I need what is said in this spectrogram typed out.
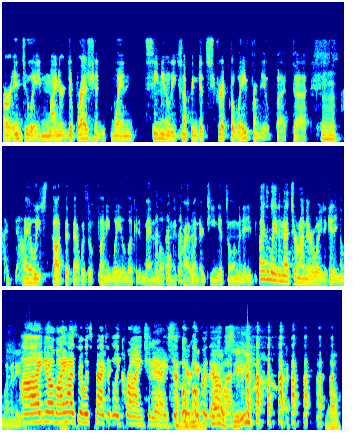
or into a minor depression when seemingly something gets stripped away from you. But uh, I, I always thought that that was a funny way to look at it. Men will only cry when their team gets eliminated. By the way, the Mets are on their way to getting eliminated. I know my husband was practically crying today, so there you over that go. one. See, Well,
